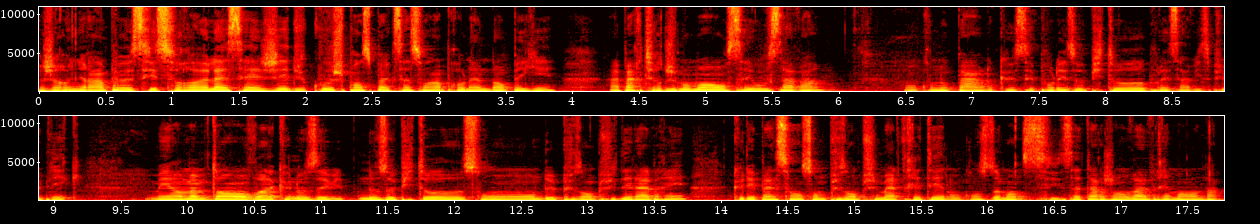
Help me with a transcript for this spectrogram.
Je vais revenir un peu aussi sur euh, la CSG. Du coup, je pense pas que ça soit un problème d'en payer. À partir du moment où on sait où ça va, donc on nous parle que c'est pour les hôpitaux, pour les services publics. Mais en même temps, on voit que nos, nos hôpitaux sont de plus en plus délabrés, que les patients sont de plus en plus maltraités. Donc on se demande si cet argent va vraiment là.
